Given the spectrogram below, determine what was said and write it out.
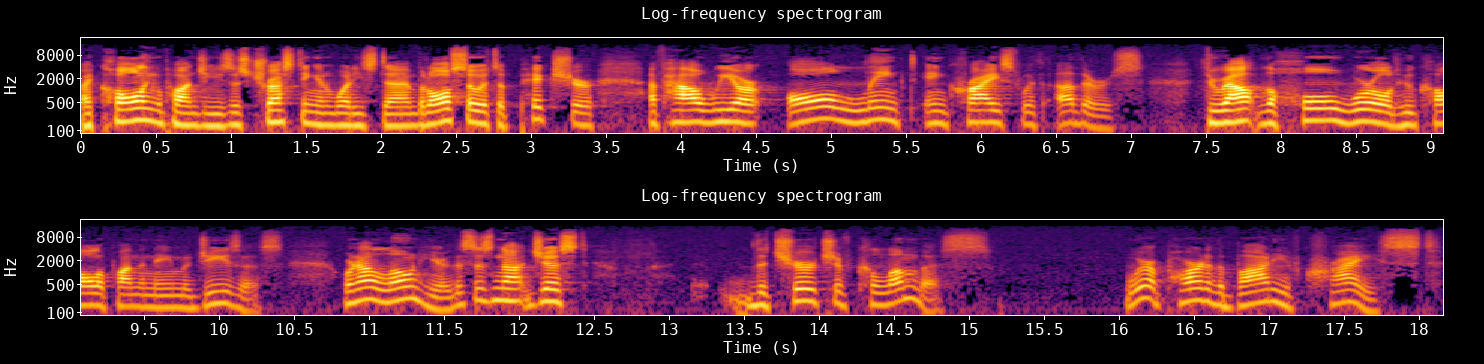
by calling upon Jesus, trusting in what he's done, but also it's a picture of how we are all linked in Christ with others throughout the whole world who call upon the name of Jesus. We're not alone here. This is not just the church of Columbus. We're a part of the body of Christ.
